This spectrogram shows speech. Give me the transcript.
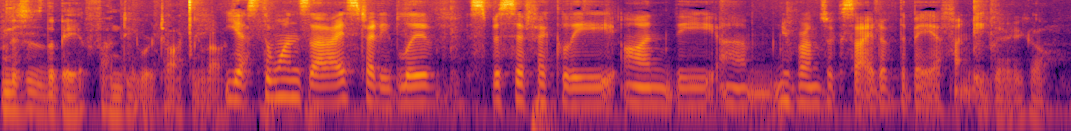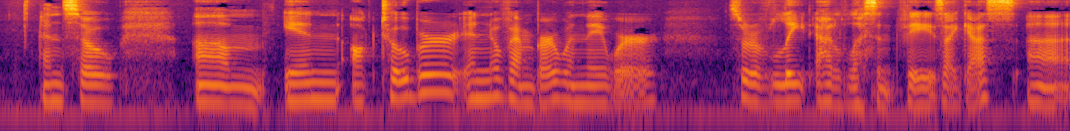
And this is the Bay of Fundy we're talking about. Yes, the ones that I studied live specifically on the um, New Brunswick side of the Bay of Fundy. There you go. And so um, in October and November, when they were sort of late adolescent phase, I guess, uh,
